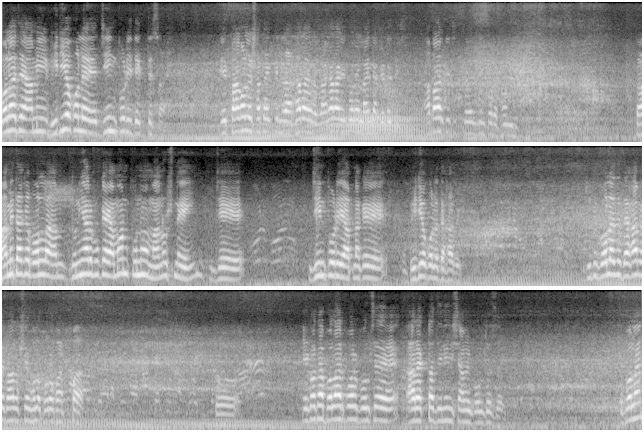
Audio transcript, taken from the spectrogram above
বলে যে, আমি ভিডিও কলে জিন পড়ি দেখতে চাই। এই পাগলের সাথে একদিন রাখারাগি রাগারাগি করে লাইনটা কেটে দিচ্ছি আবার কিছু কয়েকদিন পরে ফোন দিচ্ছি তো আমি তাকে বললাম, দুনিয়ার বুকে এমন কোনো মানুষ নেই যে জিন পড়ি আপনাকে ভিডিও কলে দেখাবে। যদি বলে যে দেখাবে, তাহলে সে হলো বড় বাটপা তো এ কথা বলার পর বলছে, আর একটা জিনিস আমি বলতে চাই। তো বলেন,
